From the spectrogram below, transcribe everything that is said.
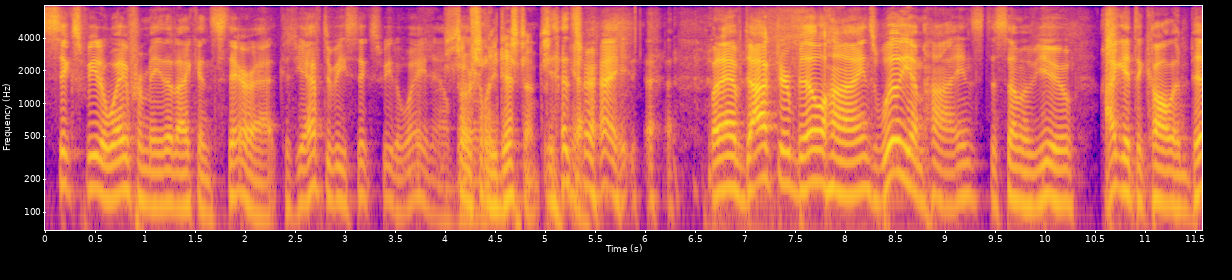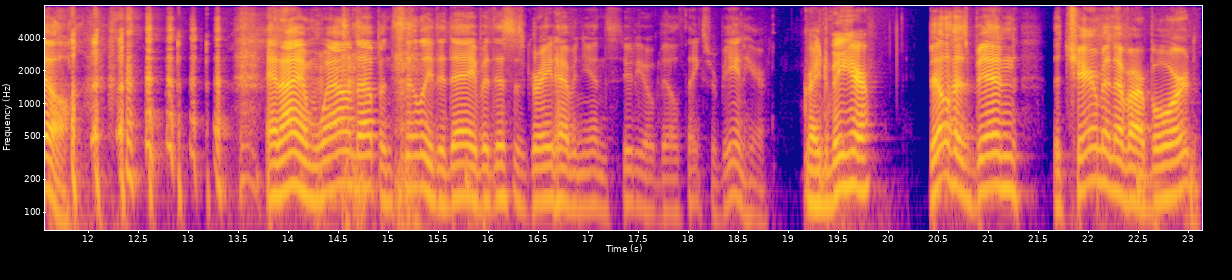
six feet away from me that I can stare at because you have to be six feet away now. Socially distanced. That's Yeah. right. but I have Dr. Bill Hines, William Hines to some of you. I get to call him Bill. and I am wound up and silly today, but this is great having you in the studio, Bill. Thanks for being here. Great to be here. Bill has been the chairman of our board,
